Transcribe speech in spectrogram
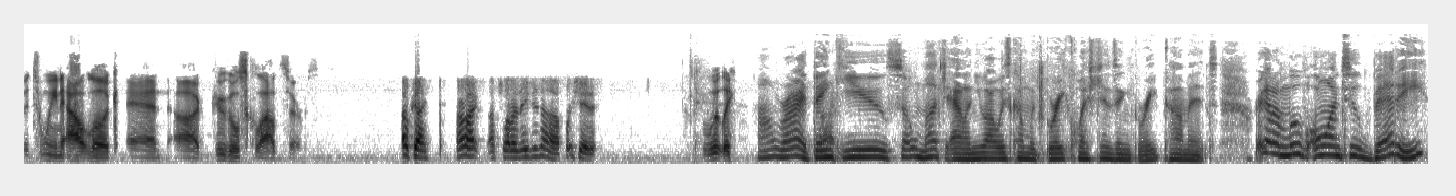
between Outlook and uh, Google's cloud services. Okay. All right. That's what I need to know. I appreciate it. Absolutely. All right. Thank you so much, Alan. You always come with great questions and great comments. We're going to move on to Betty.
